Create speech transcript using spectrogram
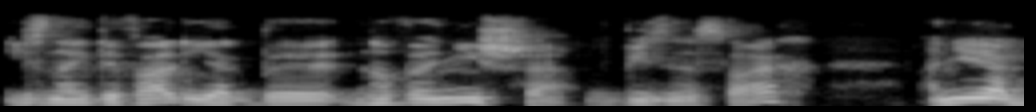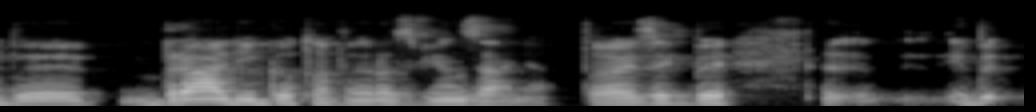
i znajdywali jakby nowe nisze w biznesach, a nie jakby brali gotowe rozwiązania. To jest jakby, jakby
